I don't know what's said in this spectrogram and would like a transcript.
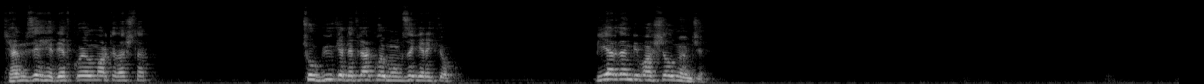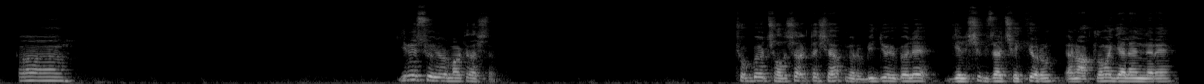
Kendimize hedef koyalım arkadaşlar. Çok büyük hedefler koymamıza gerek yok. Bir yerden bir başlayalım önce. Yine söylüyorum arkadaşlar. Çok böyle çalışarak da şey yapmıyorum. Videoyu böyle gelişi güzel çekiyorum. Yani aklıma gelenlere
